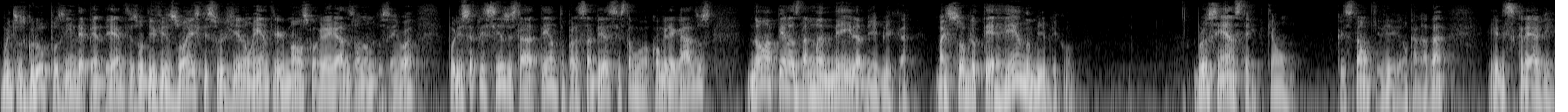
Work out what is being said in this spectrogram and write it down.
muitos grupos independentes ou divisões que surgiram entre irmãos congregados ao nome do Senhor por isso é preciso estar atento para saber se estão congregados não apenas da maneira bíblica, mas sobre o terreno bíblico. Bruce Anstey, que é um cristão que vive no Canadá, ele escreve:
